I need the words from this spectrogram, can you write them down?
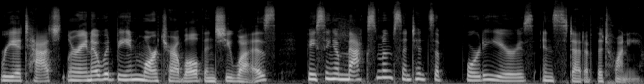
reattached, Lorena would be in more trouble than she was, facing a maximum sentence of 40 years instead of the 20.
